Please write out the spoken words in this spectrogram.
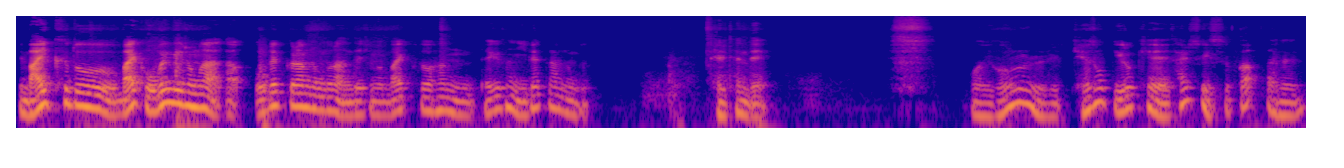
마이크도, 마이크 500ml 정도, 아, 500g 정도는 안 되지만, 마이크도 한 100에서 한 200g 정도 될 텐데, 뭐, 이거를 계속 이렇게 살 수 있을까? 나는.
